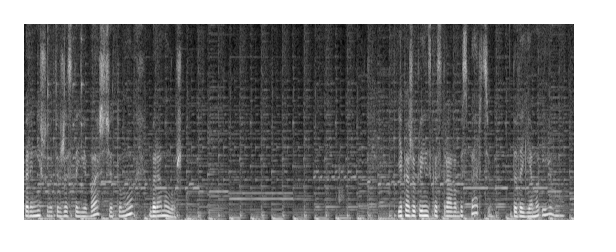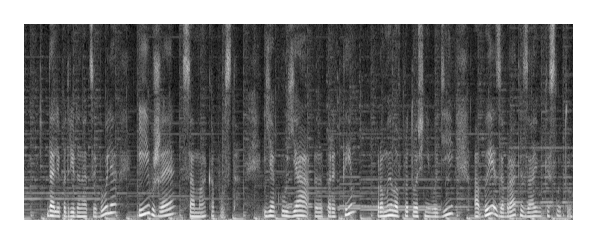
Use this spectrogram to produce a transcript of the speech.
Перемішувати вже стає важче, тому беремо ложку. Яка ж українська страва без перцю? Додаємо і його. Далі подрібнена цибуля і вже сама капуста, яку я е, перед тим промила в проточній воді, аби забрати зайву кислоту.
